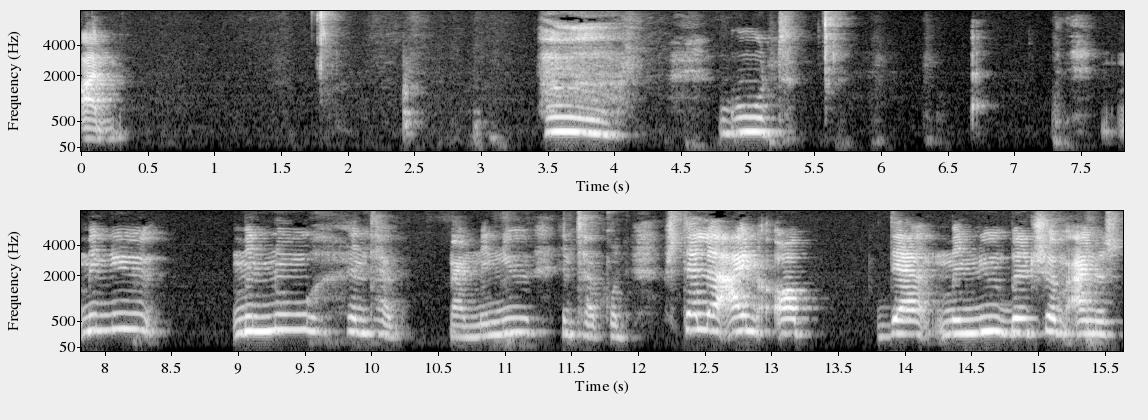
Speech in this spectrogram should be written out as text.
an. Gut. Menü, Menü Hintergrund. Nein, Menü Hintergrund. Stelle ein, ob der Menübildschirm eines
